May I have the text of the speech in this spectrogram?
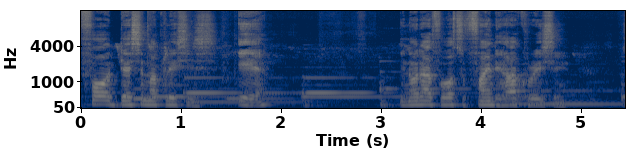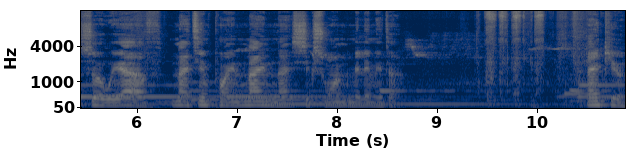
four decimal places here in order for us to find the accuracy. So we have 19.9961 millimeter. Thank you.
